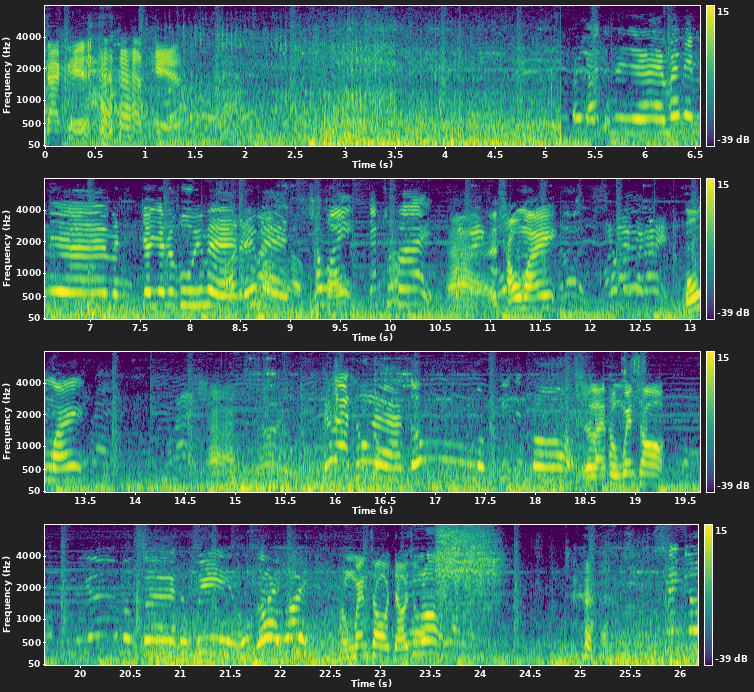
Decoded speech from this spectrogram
Cà kìa kìa. Ờ, mấy em mình chơi cho nó vui mà nếu mà số mấy? Chấp số hai. À sáu máy bốn máy à. Nếu ai thua là tốn một ký thịt bò. Rồi lại thùng Benso với một ờ, thùng bia uống rồi rồi thùng Benso chở xuống luôn xanh vô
